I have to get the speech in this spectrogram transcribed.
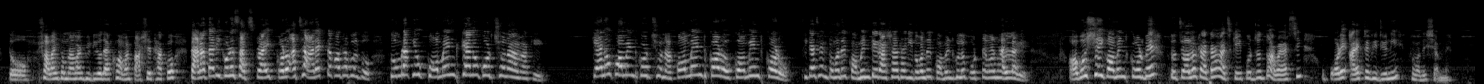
তো সবাই তোমরা আমার ভিডিও দেখো, আমার পাশে থাকো, তাড়াতাড়ি করে সাবস্ক্রাইব করো। আচ্ছা আরেকটা কথা বলব, তোমরা কেউ কমেন্ট কেন করছ না আমাকে? কেন কমেন্ট করছ না? কমেন্ট করো কমেন্ট করো, ঠিক আছে? তোমাদের কমেন্টের আশা থাকি, তোমাদের কমেন্টগুলো পড়তে আমার ভালো লাগে। অবশ্যই কমেন্ট করবে। তো চলো, টাটা, আজকে এই পর্যন্ত আবার আসছি, পরে আরেকটা ভিডিও নিয়ে তোমাদের সামনে।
